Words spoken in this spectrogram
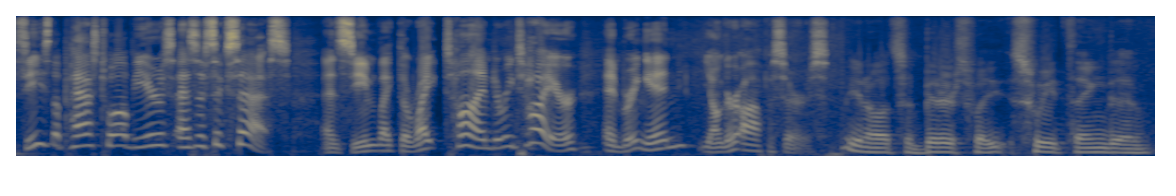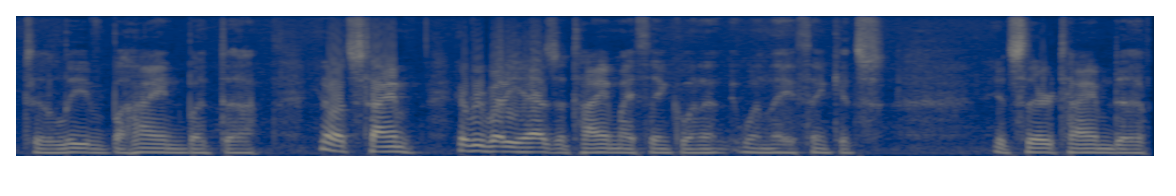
sees the past 12 years as a success and seemed like the right time to retire and bring in younger officers. You know, it's a bittersweet sweet thing to, to leave behind, but, uh, you know, it's time. Everybody has a time, I think, when, it, when they think it's, it's their time to,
